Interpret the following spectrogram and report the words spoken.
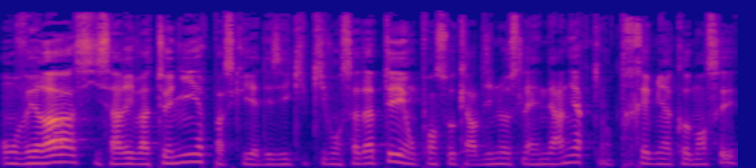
on verra si ça arrive à tenir parce qu'il y a des équipes qui vont s'adapter. On pense aux Cardinals l'année dernière qui ont très bien commencé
